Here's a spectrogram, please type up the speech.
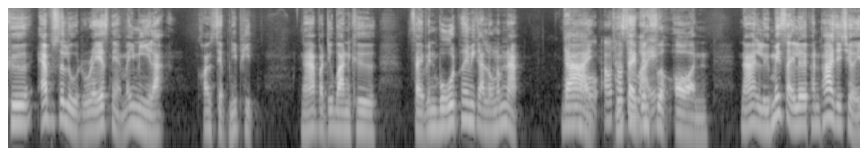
คือ absolute rest เนี่ยไม่มีละ คอนเซปต์นี้ผิดนะปัจจุบันคือใส่เป็นบูทเพื่อให้มีการลงน้ำหนัก ได้เอาเอาหรืเท่าใส่เป็นที่ไหวเฟือกอ่อนนะหรือไม่ใส่เลยพันผ้าเฉย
